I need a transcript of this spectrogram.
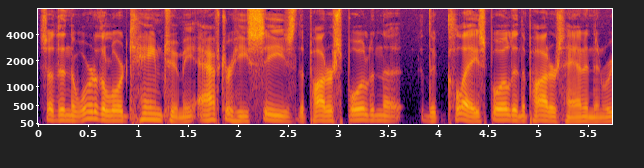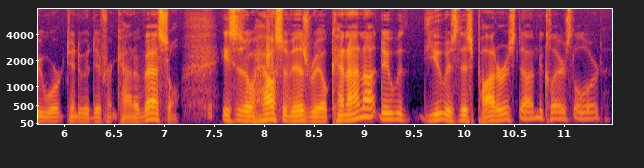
So then the word of the Lord came to me after he sees the potter spoiled in the, the clay, spoiled in the potter's hand, and then reworked into a different kind of vessel. He says, O house of Israel, can I not do with you as this potter has done, declares the Lord?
